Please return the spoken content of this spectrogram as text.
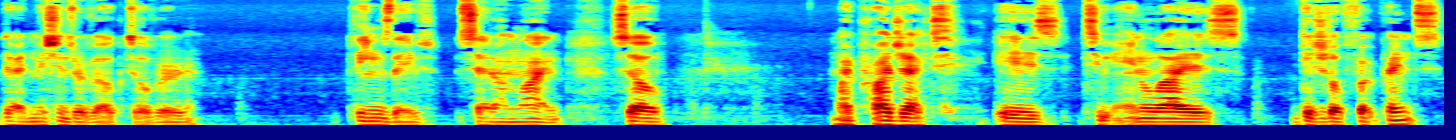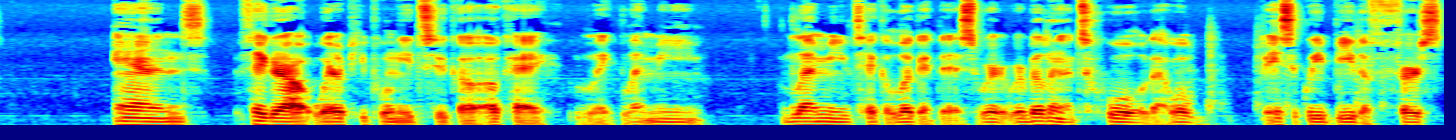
their admissions revoked over things they've said online. So my project is to analyze digital footprints and figure out where people need to go. Okay, like let me let me take a look at this. We're, we're building a tool that will basically be the first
